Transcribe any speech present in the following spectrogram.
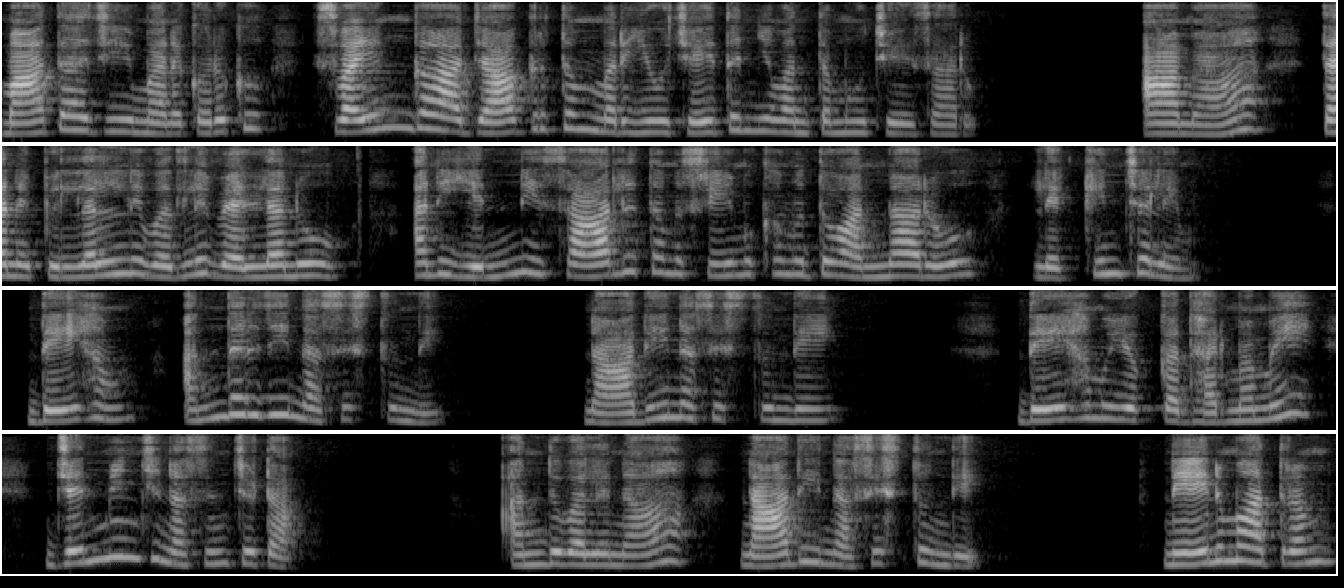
మాతాజీ మన కొరకు స్వయంగా జాగృతం మరియు చైతన్యవంతము చేశారు. ఆమె తన పిల్లల్ని వదిలి వెళ్ళను అని ఎన్నిసార్లు తమ శ్రీముఖముతో అన్నారో లెక్కించలేం. దేహం అందరిది నశిస్తుంది. నాది నశిస్తుంది. దేహము యొక్క ధర్మమే జన్మించి నశించుట. అందువలన నాది నశిస్తుంది. నేను మాత్రం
